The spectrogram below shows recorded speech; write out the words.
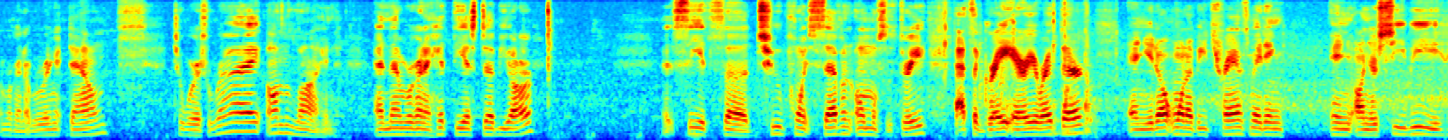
and we're going to bring it down to where it's right on the line. And then we're going to hit the SWR. Let's see it's uh, 2.7 almost a 3. That's a gray area right there. And you don't want to be transmitting in on your CB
